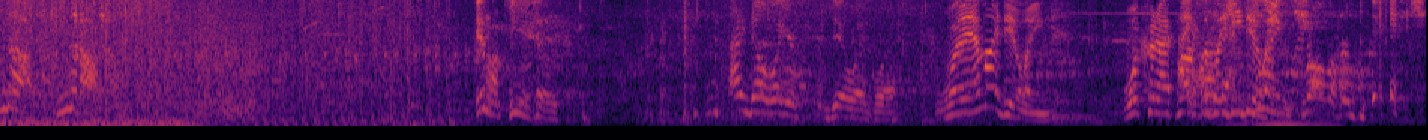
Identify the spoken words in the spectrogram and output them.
No! No! Fuck you! I know what you're doing, bro. What am I doing? What could I possibly be doing? Flamethrower, bitch!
